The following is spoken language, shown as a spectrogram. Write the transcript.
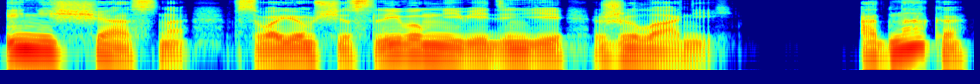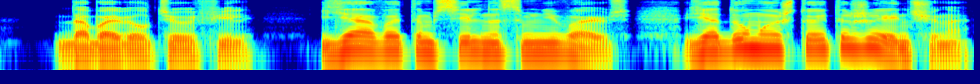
и несчастно в своем счастливом неведении желаний. «Однако», — добавил Теофиль, я в этом сильно сомневаюсь. Я думаю, что это женщина,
